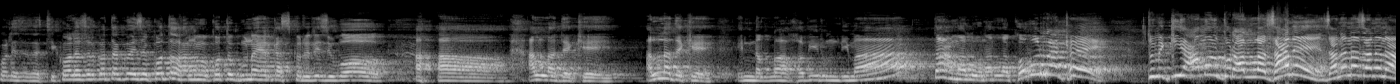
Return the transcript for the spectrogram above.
কলেজে যাচ্ছি। কলেজের কথা কয়ে যে কত হানো, কত গুনাহের কাজ করে রে যুবক। আহা, আল্লাহ দেখে আল্লাহ দেখে। ইন্নাল্লাহ খবিরুম বিমা তা মালুন আল্লাহ খবর রাখে। আল্লাহ জানে জানে না জানে না।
